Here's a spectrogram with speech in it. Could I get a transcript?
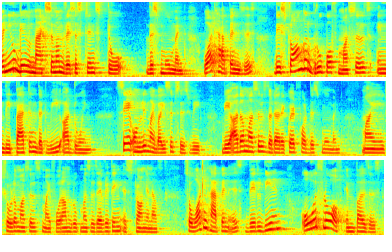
When you give maximum resistance to this movement, what happens is the stronger group of muscles in the pattern that we are doing, say only my biceps is weak, the other muscles that are required for this movement, my shoulder muscles, my forearm group muscles, everything is strong enough. So what will happen is there will be an overflow of impulses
